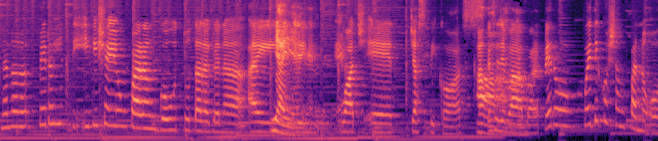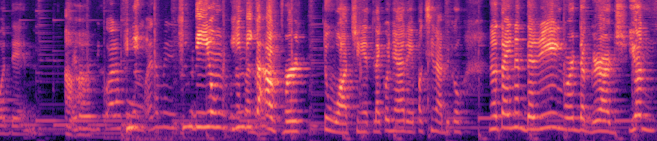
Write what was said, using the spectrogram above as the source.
Nanonood, pero hindi, hindi siya yung parang go-to talaga na I Yeah, yeah, yeah, yeah. watch it just because. Ah, Kasi ah, di ba, ah. parang- pero pwede ko siyang panoodin. Ah, Pero hindi ko alam Hindi- kung ano mo yun. hindi yung hindi ka avert to watching it like kunyari pag sinabi ko no tayo ng The Ring or The Grudge yun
